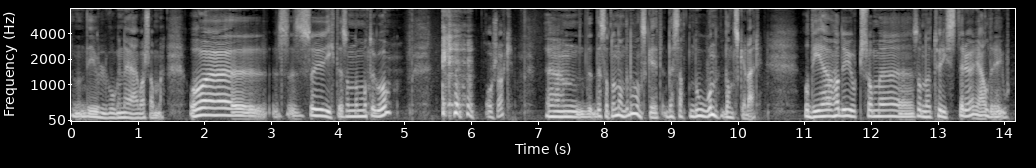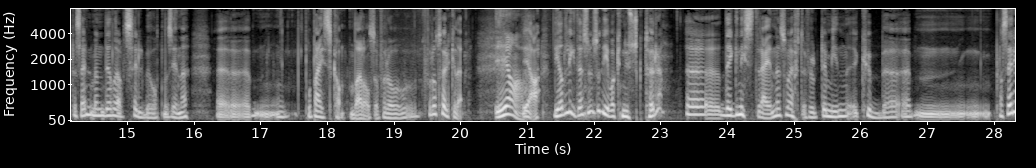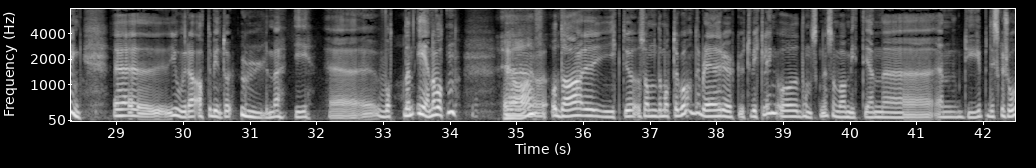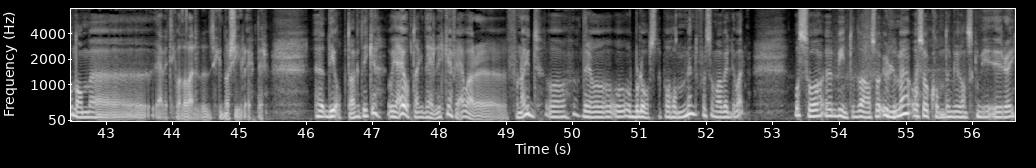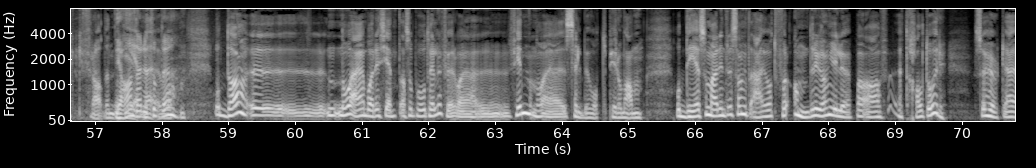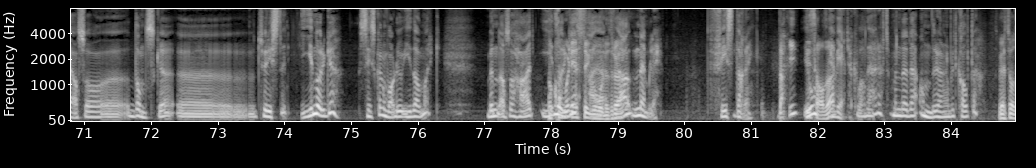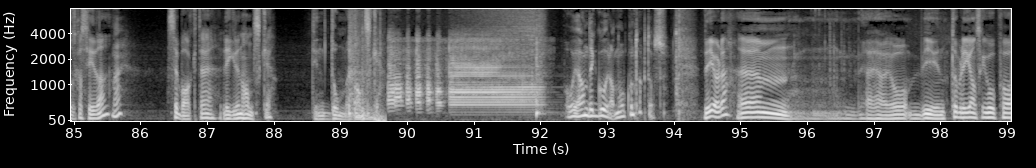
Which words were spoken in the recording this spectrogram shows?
den, de ulvungene jeg var sammen med. Og eh, så, så gikk det som det måtte gå. Årsak. Um, Det, satt noen andre dansker. Det satt noen dansker der. Og de hadde gjort som eh, sånne turister gjør. Jeg har aldri gjort det selv, men de hadde lagt selvbevåtene sine eh, på peiskanten der, altså, for å, for å tørke dem. Ja. Ja, De hadde ligget en stund, så de var knusktørre. Eh, Det gnistregnet som efterfulgte min kubbeplassering, gjorde at det begynte å ulme i den ene votten. Ja. Eh, Og da eh, gikk det jo som det måtte gå. Det ble røkutvikling, og danskene som var midt i en, eh, en dyp diskusjon om Jeg vet ikke hva det var, sikkert noen skiløyper. De oppdaget det ikke, og jeg oppdaget det heller ikke, for jeg var fornøyd og, og, og blåste på hånden min, for som var veldig varm. Og så eh, begynte det altså å ulme, og så kom det ganske mye røyk fra den Ja, ene båten. Og da eh, Nå er jeg bare kjent altså på hotellet. Før var jeg eh, Finn, nå er jeg selvbevått pyroman. Og det som er interessant, er jo at for andre gang i løpet av et halvt år så hørte jeg altså danske uh, turister i Norge. Sist gang var det jo i Danmark. Men altså her i Norge Nå kommer Norge de stygge ordene, tror jeg. Ja, nemlig. Fisdering. Nei, de Jo, sa det. jeg vet jo ikke hva det er, men det det er andre gang jeg har blitt kalt det. Vet du hva du skal si da? Nei? Se bak deg ligger en hanske. Din dumme hanske. Å ja, det går an å kontakte oss. Det gjør det. Um, jeg har jo begynt å bli ganske god på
